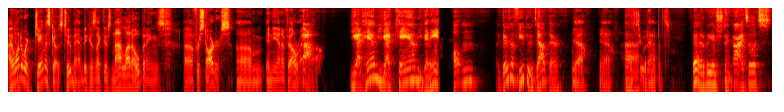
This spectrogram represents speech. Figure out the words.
I wonder where Jameis goes too, man, because like there's not a lot of openings uh, for starters um, in the NFL right wow. now. You got him, you got Cam, you got mm-hmm. Andy Dalton. Like there's a few dudes out there. Yeah, yeah. Let's uh, see what happens. Yeah, it'll be interesting. All right, so let's.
